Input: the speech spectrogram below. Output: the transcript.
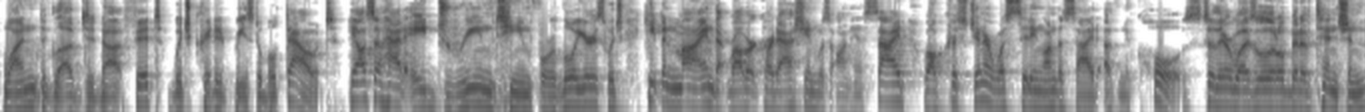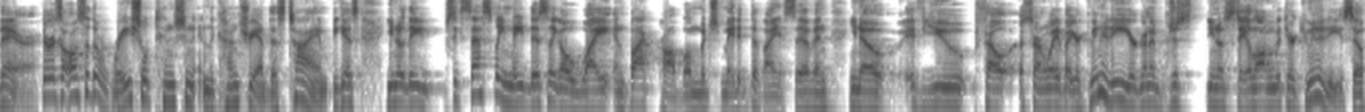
One the glove did not fit which created reasonable doubt. He also had a dream team for lawyers which keep in mind that robert kardashian was on his side while kris jenner was sitting on the side of nicole's. So there was a little bit of tension there. There was also the racial tension in the country at this time because you know, they successfully made this like a white and black problem, which made it divisive. And, you know, if you felt a certain way about your community, you're going to just, you know, stay along with your community. So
